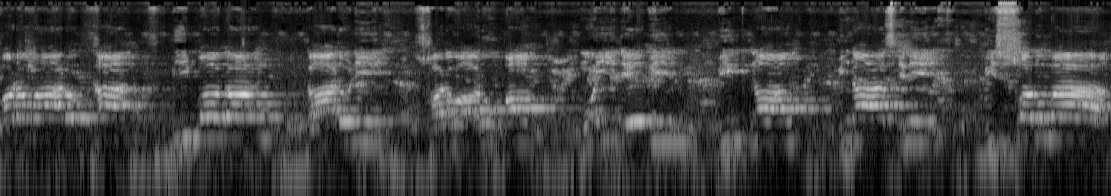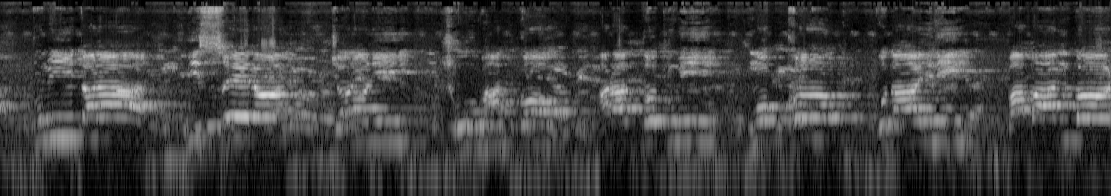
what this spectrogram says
পরমা রক্ষা বিপদ কারণী, সর্বরূপ ময়ী দেবী, বিঘ্ন, বিনাশিনী, বিশ্বরূপা, তুমি তারা বিশ্বের জননী, সৌভাগ্য, আরাধ্য তুমি, মোক্ষ প্রদায়িনী পাপান্তর,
